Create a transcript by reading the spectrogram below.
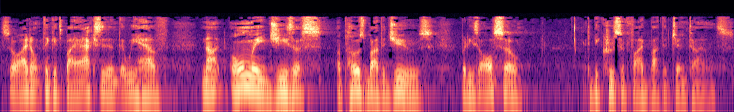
So I don't think it's by accident that we have not only Jesus opposed by the Jews, but he's also to be crucified by the Gentiles.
